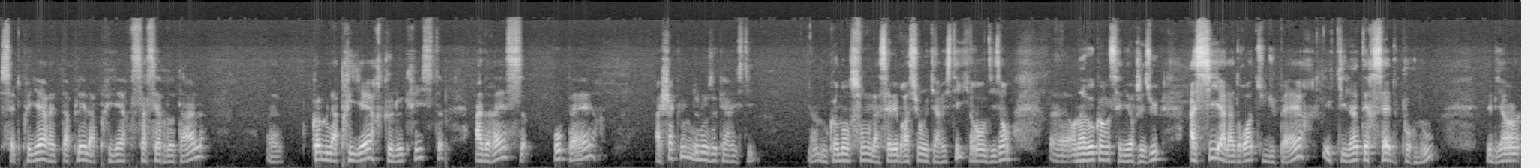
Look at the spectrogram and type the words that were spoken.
cette prière est appelée la prière sacerdotale, comme la prière que le Christ adresse au Père à chacune de nos Eucharisties. Hein, nous commençons la célébration eucharistique en disant, euh, en invoquant le Seigneur Jésus, assis à la droite du Père et qu'il intercède pour nous. Eh bien,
